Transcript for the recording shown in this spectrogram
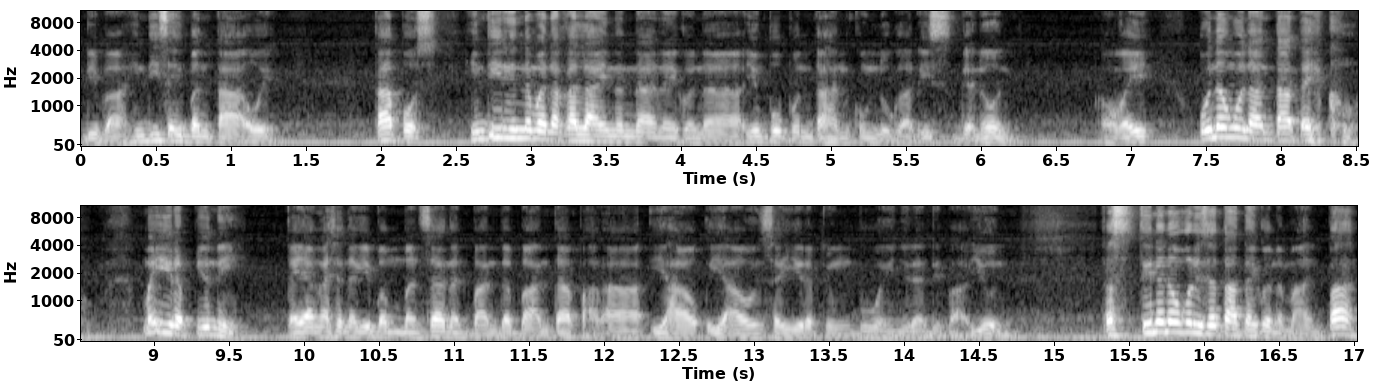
'di ba? Hindi sa ibang tao eh. Tapos, hindi rin naman nakalain ng nanay ko na yung pupuntahan kong lugar is ganun. Okay? Unang-una, ang tatay ko, mahirap yun eh. Kaya nga siya nag-ibang bansa, nagbanda-banda para ihaw, iahon sa hirap yung buhay nila, di ba? Yun. Tapos, tinanong ko rin sa tatay ko naman, pa,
